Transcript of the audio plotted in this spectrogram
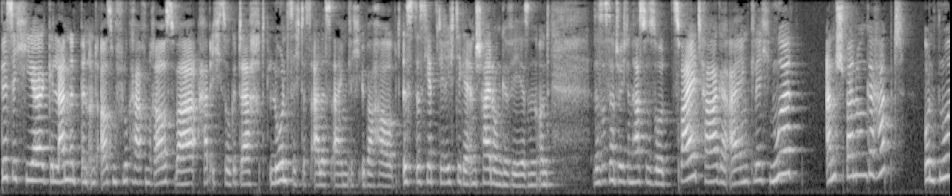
bis ich hier gelandet bin und aus dem Flughafen raus war, habe ich so gedacht, lohnt sich das alles eigentlich überhaupt? Ist das jetzt die richtige Entscheidung gewesen? Und das ist natürlich, dann hast du so zwei Tage eigentlich nur Anspannung gehabt und nur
